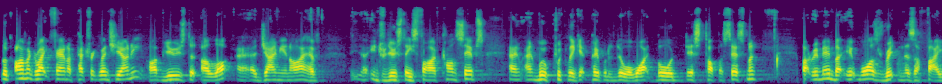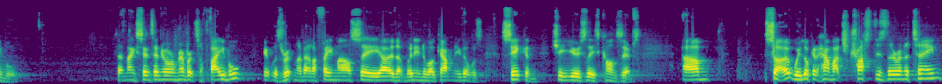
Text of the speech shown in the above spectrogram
Look, I'm a great fan of Patrick Lencioni. I've used it a lot. Uh, Jamie and I have introduced these five concepts, and, and we'll quickly get people to do a whiteboard desktop assessment. But remember, it was written as a fable. Does that make sense? Anyone remember it's a fable? It was written about a female CEO that went into a company that was sick and she used these concepts. Um, so we look at how much trust is there in a team.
